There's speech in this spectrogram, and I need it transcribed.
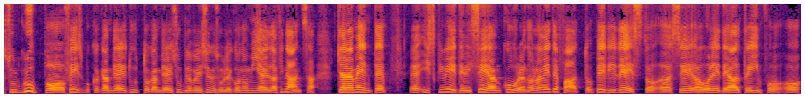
sul gruppo Facebook Cambiare Tutto, Cambiare Subito Previsione sull'economia e la finanza. Chiaramente eh, iscrivetevi se ancora non l'avete fatto. Per il resto, eh, se volete altre info o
